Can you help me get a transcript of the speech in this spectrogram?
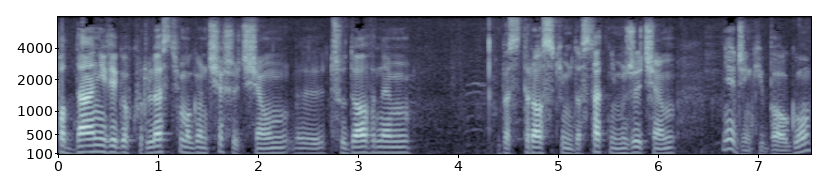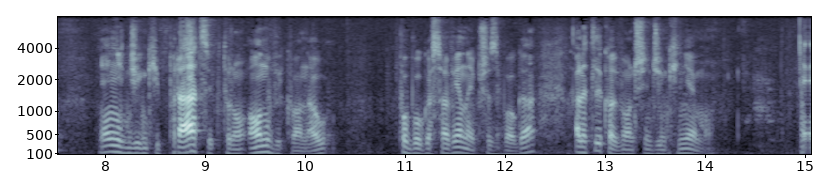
poddani w Jego królestwie mogą cieszyć się y, cudownym, beztroskim, dostatnim życiem nie dzięki Bogu, nie, nie dzięki pracy, którą On wykonał, pobłogosławionej przez Boga, ale tylko i wyłącznie dzięki Niemu. Nie.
